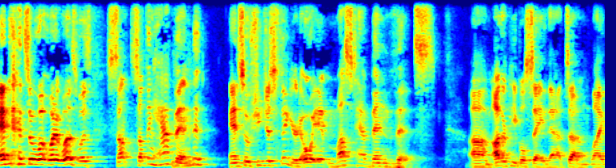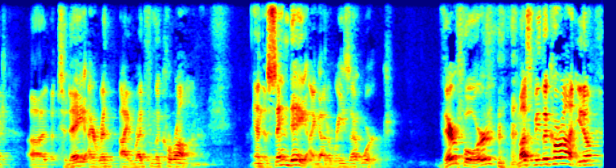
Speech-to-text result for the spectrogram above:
And so what, what it was was some, something happened And so she just figured, oh, it must have been this. Um, other people say that, um, like, uh, today I read, I read from the Quran, and the same day I got a raise at work. Therefore, must be the Quran, you know.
